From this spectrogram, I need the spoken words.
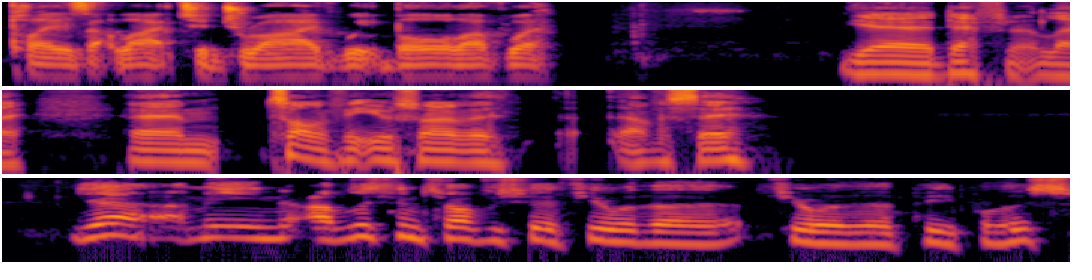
players that like to drive with ball, have we? Yeah, definitely. Um, Tom, I think you to have a, have a say. Yeah, I mean, I've listened to obviously a few of the few of the people that's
